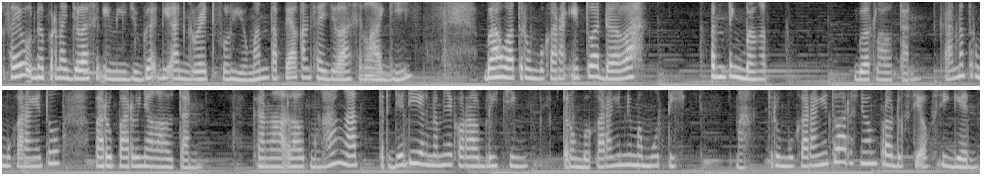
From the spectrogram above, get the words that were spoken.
saya udah pernah jelasin ini juga di Ungrateful Human tapi akan saya jelasin lagi bahwa terumbu karang itu adalah penting banget buat lautan karena terumbu karang itu paru-parunya lautan karena laut menghangat terjadi yang namanya coral bleaching terumbu karang ini memutih. Nah, terumbu karang itu harusnya memproduksi oksigen.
